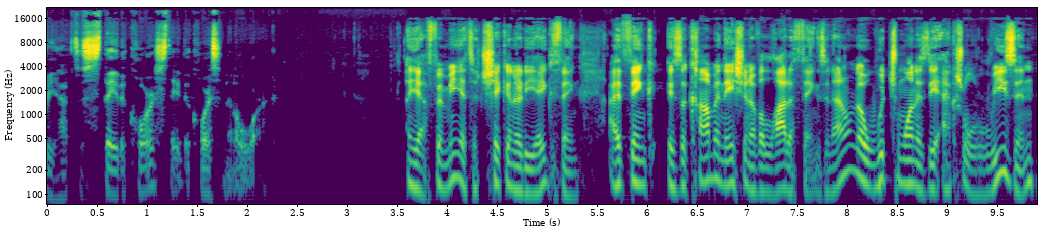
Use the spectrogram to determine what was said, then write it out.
we have to stay the course, stay the course, and it'll work. Yeah, for me, it's a chicken or the egg thing. I think is a combination of a lot of things, and I don't know which one is the actual reason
